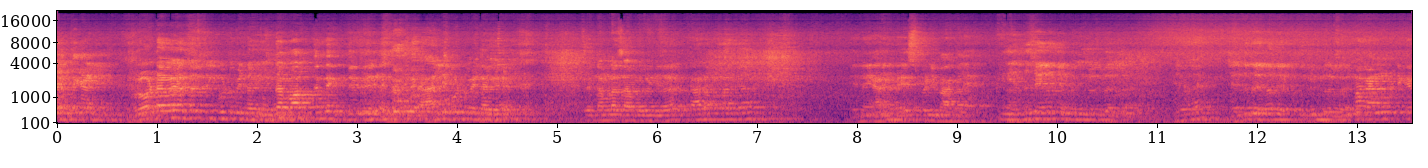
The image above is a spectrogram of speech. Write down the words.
எடுத்துக்காங்க. புரோட்டாவே தூக்கி போட்டு போயிட்டாங்க இந்த பார்த்து அள்ளி போட்டு போயிட்டாங்க. சரி நம்மளா சாப்பிட வேண்டியதான் இருக்கா என்ன? யாரும் டேஸ்ட் பண்ணி பார்க்கல. நீ எந்த எப்படி தெரியல. என்ன? எந்த சைடுல எப்படி தெரியல. சும்மா கண்ணு முட்டி கட்டி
